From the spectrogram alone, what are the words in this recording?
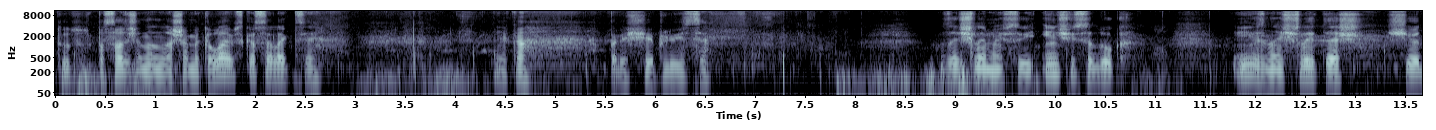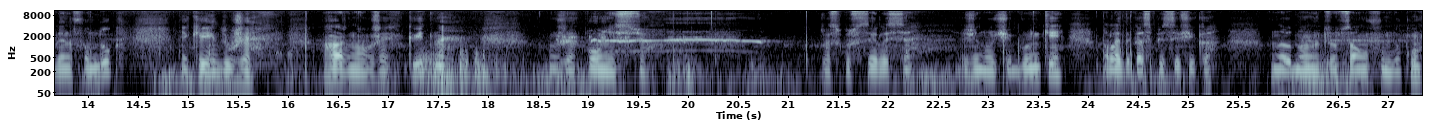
Тут посаджена наша Миколаївська селекція, яка перещеплюється. Зайшли ми в свій інший садок і знайшли теж ще один фундук, який дуже гарно вже квітне, вже повністю розпустилися жіночі бруньки, але така специфіка на одному тому самому фундуку.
